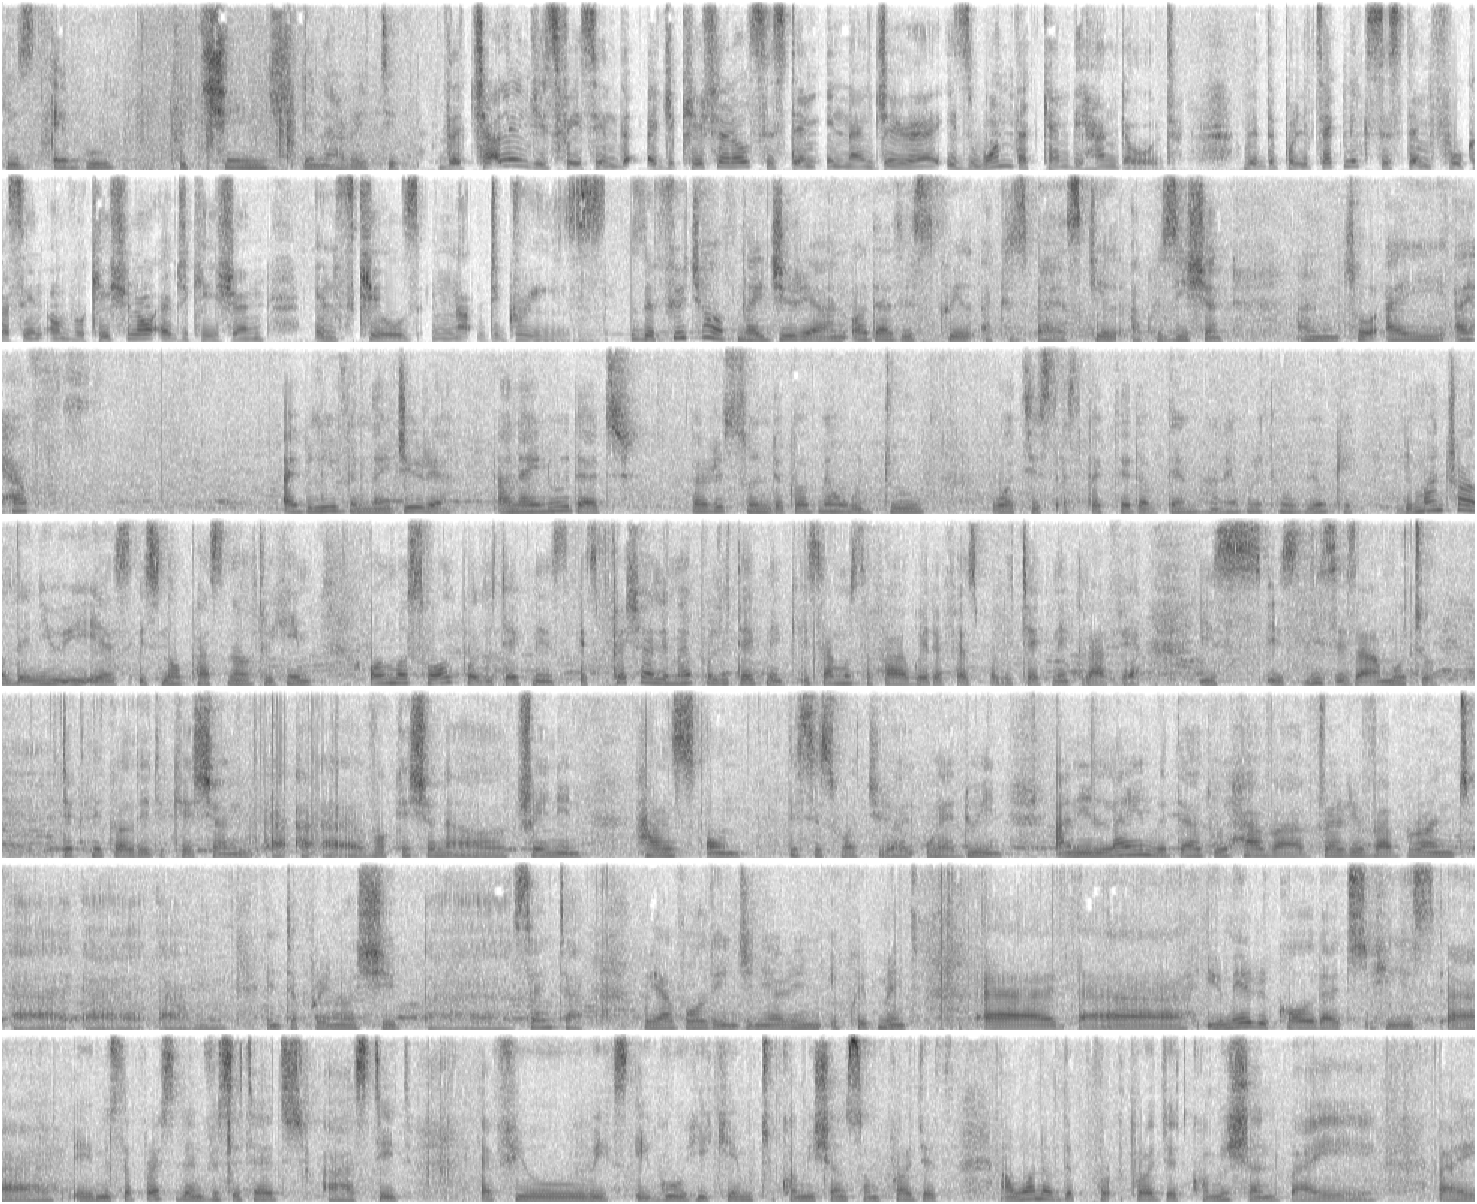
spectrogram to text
he's able to change the narrative. The challenges facing the educational system in Nigeria is one that can be handled, with the polytechnic system focusing on vocational education and skills, not degrees. The future of Nigeria and others is skill, uh, skill acquisition, and so I, I have, I believe in Nigeria, and I know that very soon the government will do what is expected of them and everything will be okay. The mantra of the new ES is not personal to him. Almost all polytechnics, especially my polytechnic, Isa Mustapha Agwai, the first polytechnic Lafia, is, is this is our motto. Technical education, uh, uh, uh, vocational training, hands-on. This is what are, we are doing. And in line with that, we have a very vibrant uh, uh, um, entrepreneurship uh, center. We have all the engineering equipment. Uh, uh, you may recall that he's, uh, Mr. President visited our state a few weeks ago. He came to commission some projects, and one of the pro projects commissioned by by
